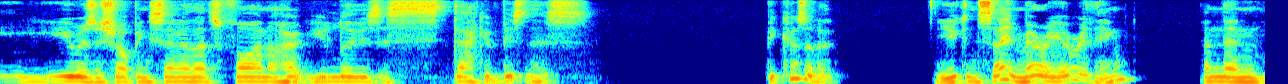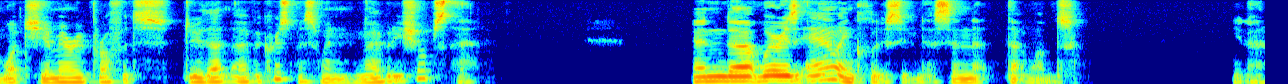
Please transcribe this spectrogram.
you as a shopping centre, that's fine. I hope you lose a stack of business because of it. You can say merry everything and then watch your merry profits do that over Christmas when nobody shops there. And uh, where is our inclusiveness? And that, that one's, you know,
